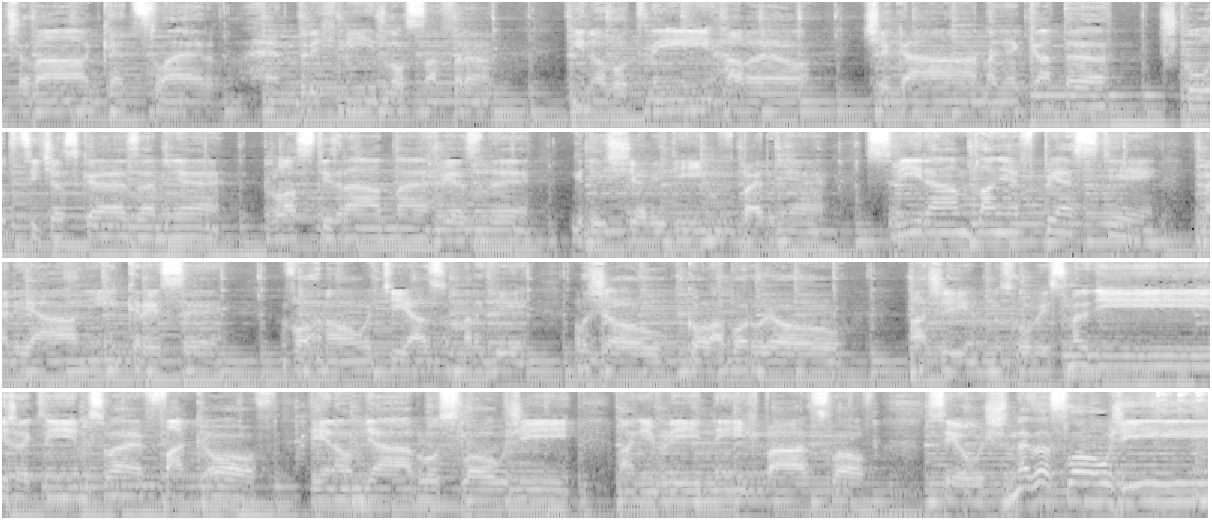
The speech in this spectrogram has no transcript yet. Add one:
Frideričová, Getzler, Hendrich Mídlo, Safra, i novotný Havel, čeká na ně Katr, škůdci české země, vlasti zrádné hvězdy, když je vidím v bedně, svírám dlaně v pěsti, mediální krysy, vohnouti a zmrdi, lžou, kolaborujou, až jim z smrdí, řekni jim své fuck off, jenom ďáblu slouží, ani vlídných pár slov si už nezaslouží.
